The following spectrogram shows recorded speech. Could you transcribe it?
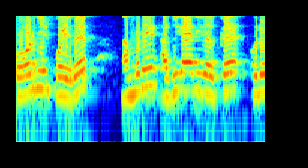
കോടതിയിൽ പോയത് നമ്മുടെ അധികാരികൾക്ക് ഒരു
